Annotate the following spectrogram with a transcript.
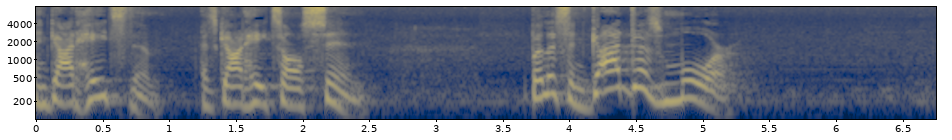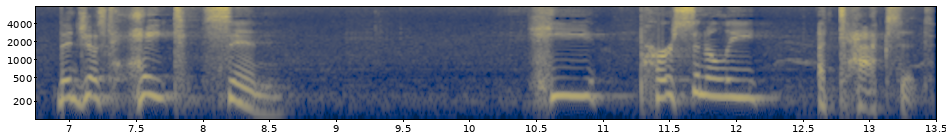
and God hates them as God hates all sin. But listen, God does more than just hate sin, He personally attacks it.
